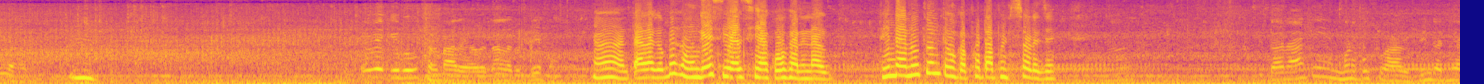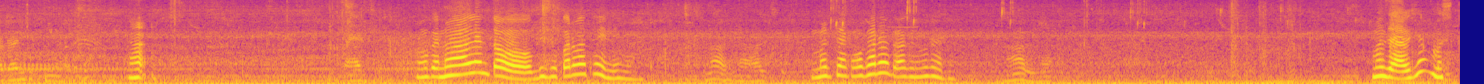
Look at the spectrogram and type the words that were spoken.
એ વાત. હમ. હવે કે બહુ ઉછળ હવે તાલા દેખો હા તારા કે બે હું ગેસી આ છે આ કોખારે ના ભીંડા ને તો કે ફટાફટ સડે જાય. મને પૂછવા આવી ભીંડા ગાડી ગાડી? હા. હું કે ન હાલે ને તો બીજું કરવા થાય ને એમાં. ના રે, ના હાલ છે. મરચાં વઘારો તો આગળ વઘારો. મજા આવે છે મસ્ત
